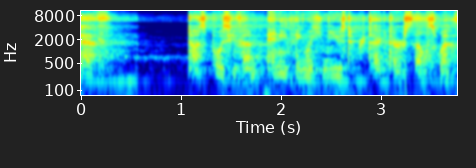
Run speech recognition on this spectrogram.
Don't suppose you found anything we can use to protect ourselves with.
